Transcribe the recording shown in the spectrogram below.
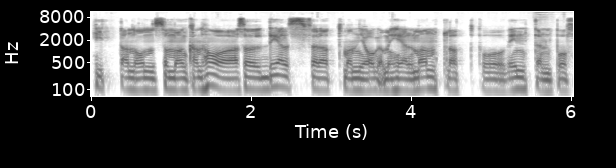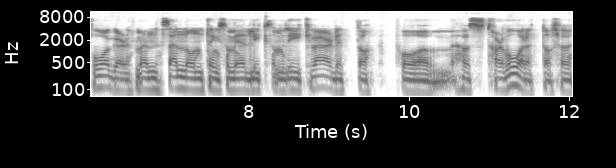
hitta någon som man kan ha. Alltså dels för att man jagar med helmantlat på vintern på fågel, men sen någonting som är liksom likvärdigt då på hösthalvåret. Då för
